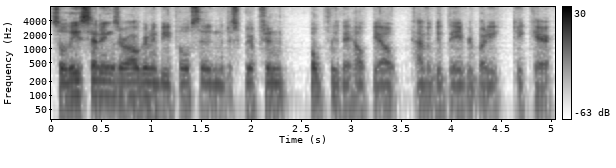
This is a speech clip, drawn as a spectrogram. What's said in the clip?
So these settings are all going to be posted in the description. Hopefully they help you out. Have a good day, everybody. Take care.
